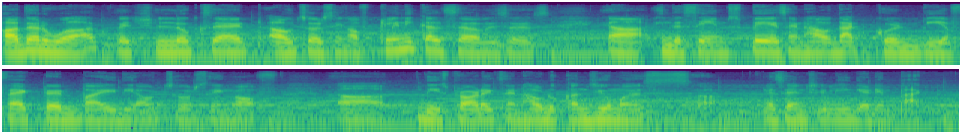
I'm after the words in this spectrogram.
other work which looks at outsourcing of clinical services uh, in the same space and how that could be affected by the outsourcing of uh, these products and how do consumers uh, essentially get impacted.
